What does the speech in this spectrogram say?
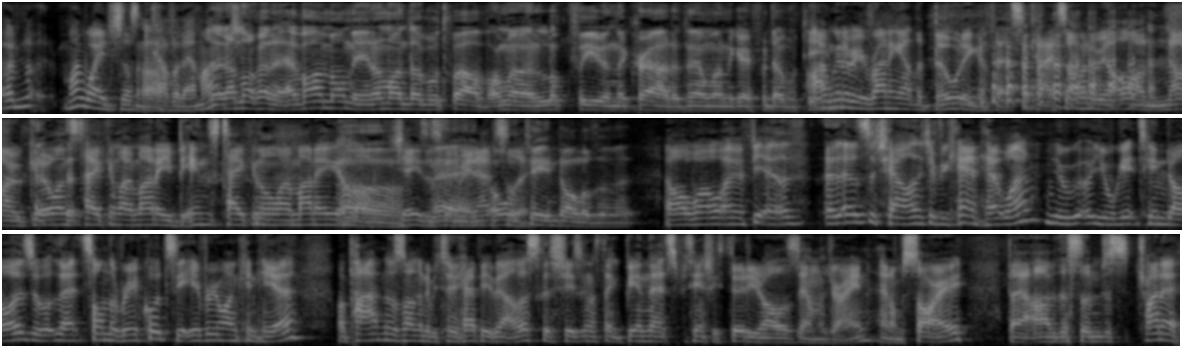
I'm not, my wage doesn't cover that much. Then I'm not gonna. If I'm on there and I'm on double twelve, I'm gonna look for you in the crowd, and then I'm gonna go for double double ten. I'm going to be running out the building if that's the case. I'm going to be like, oh no, Gerwyn's taking my money, Ben's taking all my money. Oh, jeez, it's going to be an man, all ten dollars of it. Oh well, if you, it's a challenge. If you can't hit one, you'll, you'll get ten dollars. That's on the record, so everyone can hear. My partner's not going to be too happy about this because she's going to think Ben, that's potentially thirty dollars down the drain. And I'm sorry, but um, I'm just, I'm just trying to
